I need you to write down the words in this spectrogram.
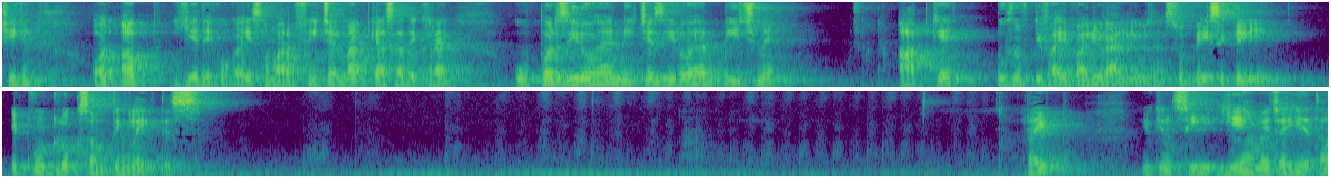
ठीक है? और अब ये देखो गाइस हमारा फीचर मैप कैसा दिख रहा है? ऊपर ज़ीरो है, नीचे ज़ीरो है, बीच में आपके 255 वाली वैल्यूज़ हैं। So basically it would look something like this right you can see ये हमें चाहिए था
